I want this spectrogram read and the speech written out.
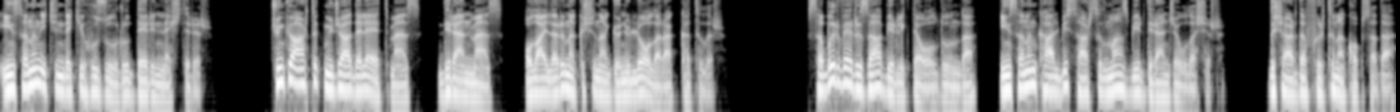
insanın içindeki huzuru derinleştirir. Çünkü artık mücadele etmez, direnmez, olayların akışına gönüllü olarak katılır. Sabır ve rıza birlikte olduğunda, insanın kalbi sarsılmaz bir dirence ulaşır. Dışarıda fırtına kopsa da,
